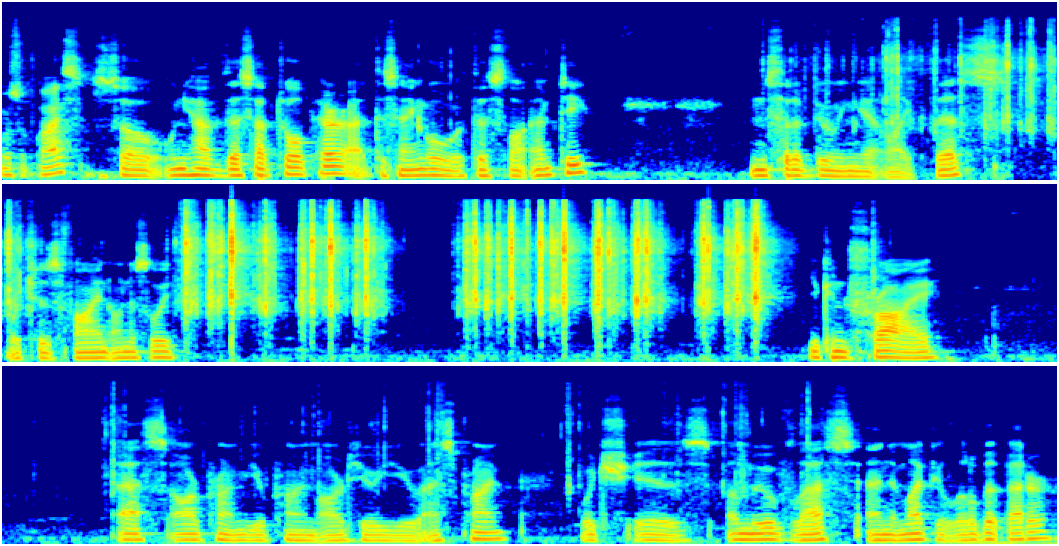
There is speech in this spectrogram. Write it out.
What's up guys? So when you have this up dual pair at this angle with this slot empty, instead of doing it like this, which is fine honestly, you can try S R prime U prime R2 U S prime, which is a move less and it might be a little bit better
